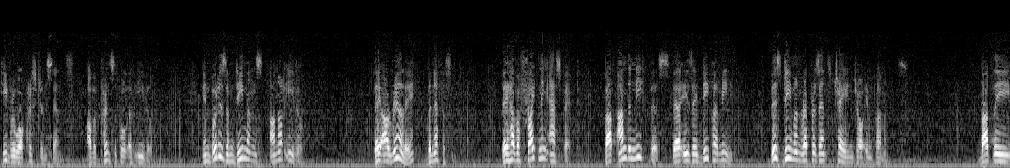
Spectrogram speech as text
Hebrew or Christian sense of a principle of evil. In Buddhism, demons are not evil. They are really beneficent. They have a frightening aspect, but underneath this, there is a deeper meaning. This demon represents change or impermanence. But the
